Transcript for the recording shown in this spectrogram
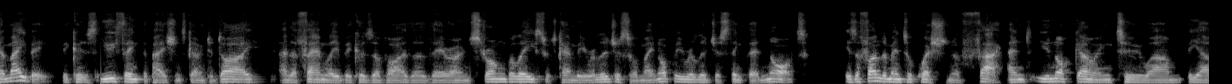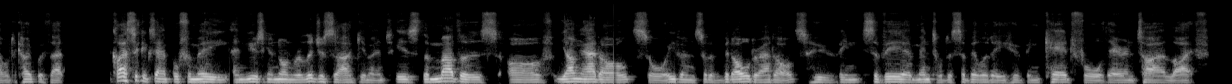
it may be because you think the patient's going to die, and the family, because of either their own strong beliefs, which can be religious or may not be religious, think they're not is a fundamental question of fact, and you're not going to um, be able to cope with that. Classic example for me, and using a non religious argument, is the mothers of young adults or even sort of a bit older adults who've been severe mental disability, who've been cared for their entire life.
